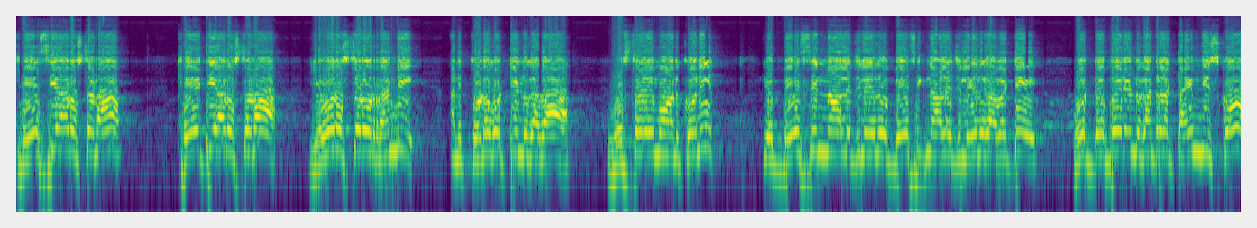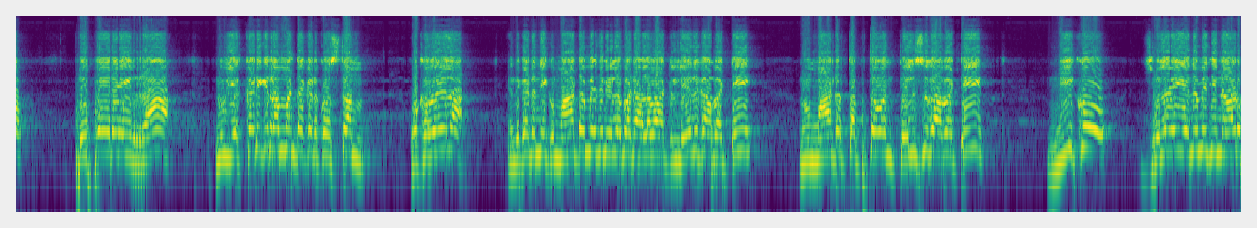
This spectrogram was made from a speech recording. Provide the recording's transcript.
కేసీఆర్ వస్తాడా? కేటీఆర్ వస్తాడా? ఎవరు వస్తారో రండి అని తొడగొట్టిండు కదా. వస్తాడేమో అనుకొని ఇక బేసిక్ నాలెడ్జ్ లేదు బేసిక్ నాలెడ్జ్ లేదు కాబట్టి ఓ డెబ్బై రెండు గంటల టైం తీసుకో ప్రిపేర్ అయ్యి రా. నువ్వు ఎక్కడికి రమ్మంటే అక్కడికి వస్తాం. ఒకవేళ ఎందుకంటే నీకు మాట మీద నిలబడే అలవాటు లేదు కాబట్టి నువ్వు మాట తప్పుతావని తెలుసు కాబట్టి నీకు జూలై ఎనిమిది నాడు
